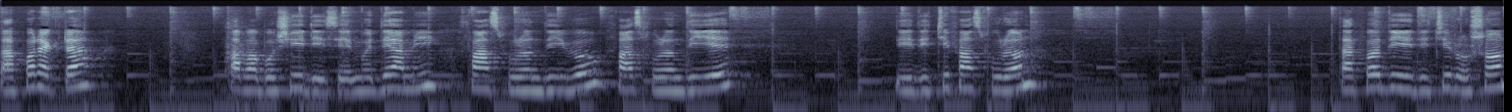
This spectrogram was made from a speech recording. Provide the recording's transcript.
তারপর একটা তাবা বসিয়ে দিয়েছি। এর মধ্যে আমি পাঁচ ফোড়ন দিব। পাঁচ ফোড়ন দিয়ে দিয়ে দিচ্ছি পাঁচ ফোড়ন। তারপর দিয়ে দিচ্ছি রসুন।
